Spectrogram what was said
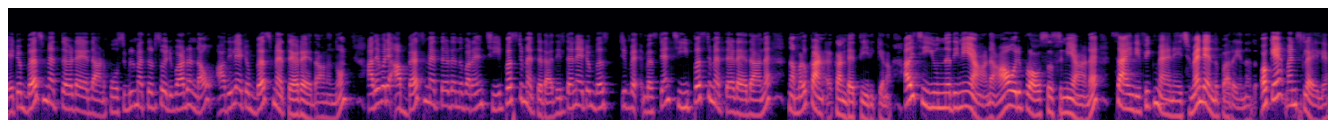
ഏറ്റവും ബെസ്റ്റ് മെത്തേഡ് ഏതാണ്? പോസിബിൾ മെത്തേഡ്സ് ഒരുപാട് ഉണ്ടാവും അതിൽ ഏറ്റവും ബെസ്റ്റ് മെത്തേഡ് ഏതാണെന്നും. അതേപോലെ ആ ബെസ്റ്റ് മെത്തേഡ് എന്ന് പറയുന്നത് ചീപ്പസ്റ്റ് മെത്തേഡ് അതിൽ തന്നെ ഏറ്റവും best best and cheapest method ഏതാണ്? നമ്മൾ കണ്ടെത്തിയിരിക്കണം. അത് ചെയ്യുന്നതിനെയാണ് ആ ഒരു പ്രോസസ്സിനെയാണ് സയന്റിഫിക് മാനേജ്മെന്റ് എന്ന് പറയുന്നത്. ഓക്കെ മനസ്സിലായില്ലേ?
